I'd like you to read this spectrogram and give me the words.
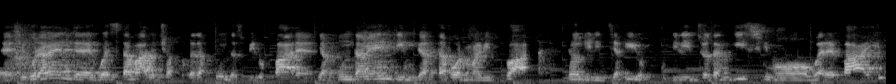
eh, sicuramente questa fase ci ha portato appunto a sviluppare gli appuntamenti in piattaforma virtuale. Utilizzo, io utilizzo tantissimo Whereby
